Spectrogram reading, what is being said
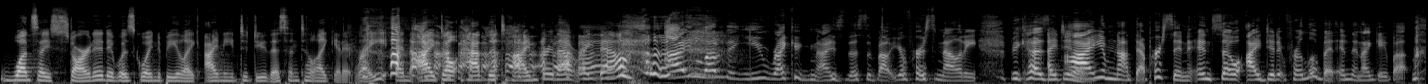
once I started it was going to be like I need to do this until I get it right and I don't have the time for that right now. I love that you recognize this about your personality because I, do. I am not that person and so I did it for a little bit and then I gave up.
